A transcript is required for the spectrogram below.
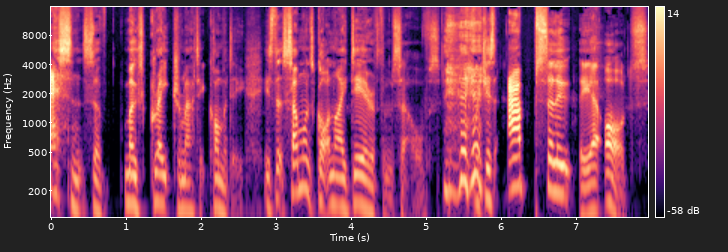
essence of most great dramatic comedy is that someone's got an idea of themselves, which is absolutely at odds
